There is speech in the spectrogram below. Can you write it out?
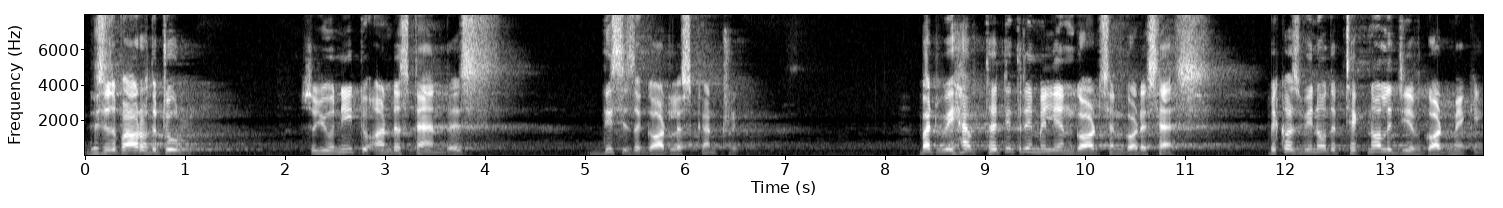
this is the power of the tool. So you need to understand this. This is a godless country. But we have thirty-three million gods and goddesses because we know the technology of god-making.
